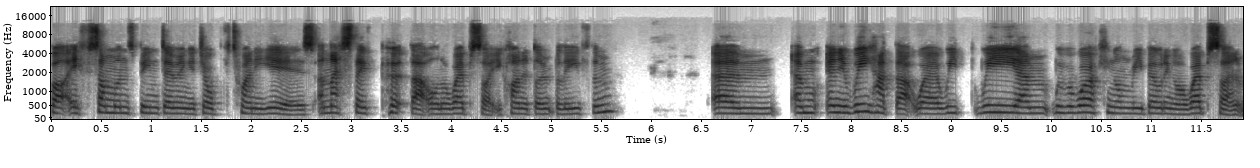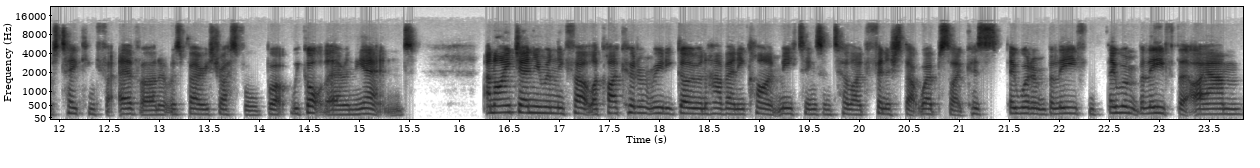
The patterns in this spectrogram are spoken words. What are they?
but if someone's been doing a job for 20 years, unless they've put that on a website, you kind of don't believe them. Um, and, and we had that where we we um, we were working on rebuilding our website and it was taking forever and it was very stressful, but we got there in the end. And I genuinely felt like I couldn't really go and have any client meetings until I'd finished that website because they wouldn't believe they wouldn't believe that I am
